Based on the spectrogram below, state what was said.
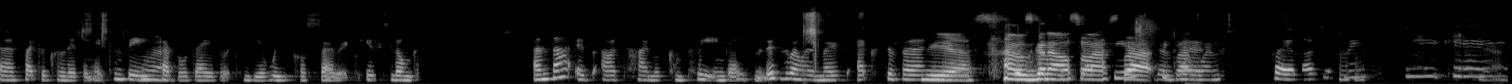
uh, cyclical living, it can be right. several days or it can be a week or so, it, it's longer and that is our time of complete engagement. This is when we're the most extroverted. Yes, I was going to also ask that. That? Biologically mm-hmm. speaking, yeah.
